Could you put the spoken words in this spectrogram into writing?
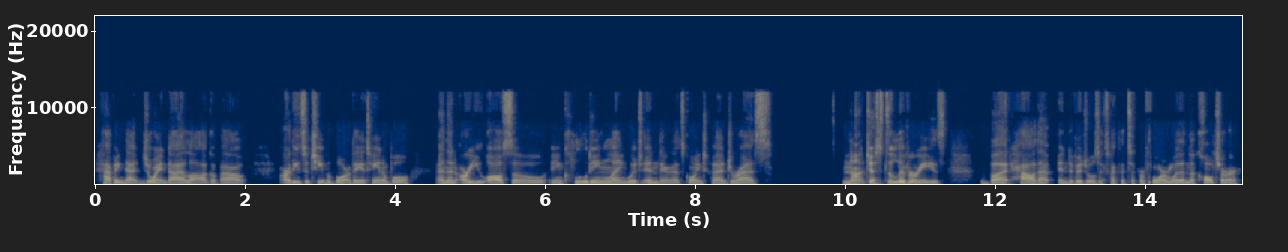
having that joint dialogue about are these achievable, are they attainable? And then are you also including language in there that's going to address not just deliveries, but how that individual is expected to perform within the culture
